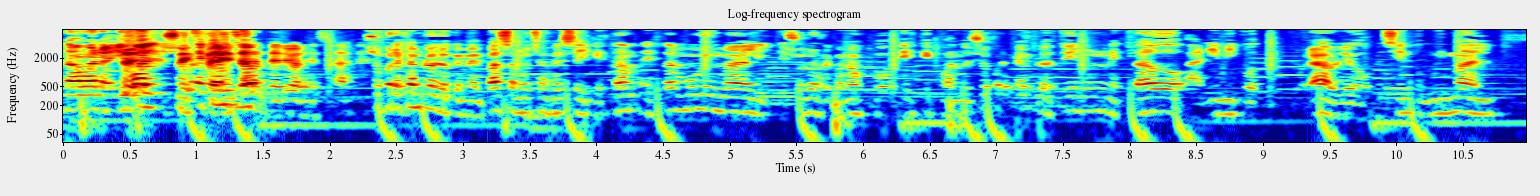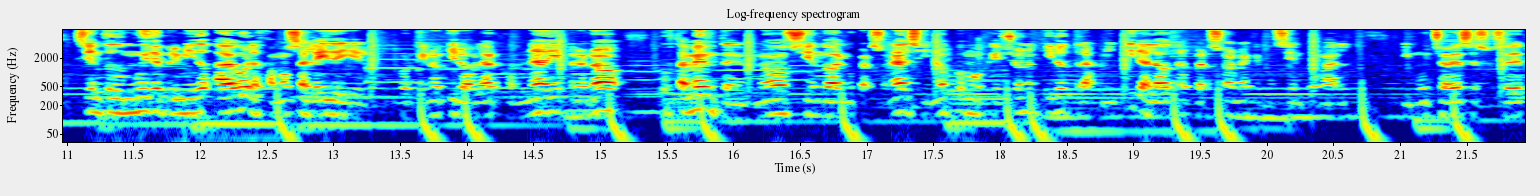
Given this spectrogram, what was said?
No, bueno, igual, yo por ejemplo, anteriores. Ah, Yo, por ejemplo, lo que me pasa muchas veces y que está, está muy mal y que yo lo reconozco es que cuando yo, por ejemplo, estoy en un estado anímico deplorable o me siento muy mal, siento muy deprimido, hago la famosa ley de hielo, porque no quiero hablar con nadie, pero no, justamente, no siendo algo personal, sino como que yo no quiero transmitir a la otra persona que me siento mal muchas veces sucede.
